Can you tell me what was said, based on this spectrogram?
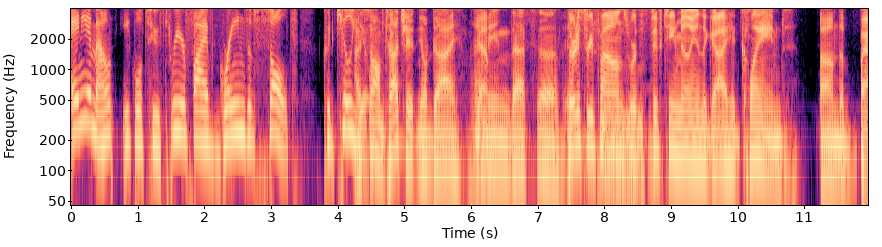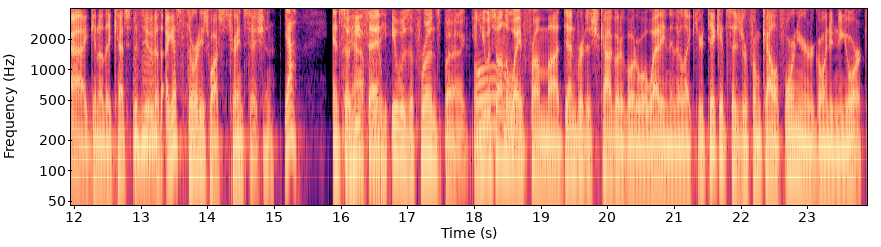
any amount equal to three or five grains of salt could kill you. I saw him touch it and you'll die. Yeah. I mean, that. Uh, 33 pounds worth 15 million. The guy had claimed um, the bag. You know, they catch the dude. I guess authorities watched the train station. yeah. And so They he said to. it was a friend's bag. And he was on the way from uh, Denver to Chicago to go to a wedding. And they're like, Your ticket says you're from California or you're going to New York.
